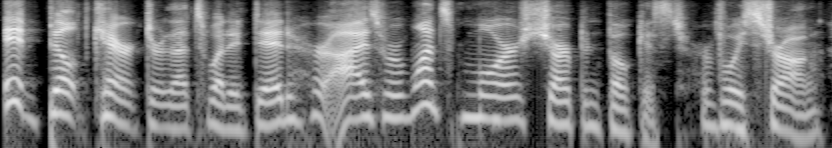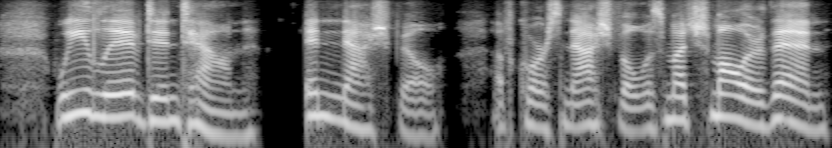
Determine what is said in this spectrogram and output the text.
It built character, that's what it did. Her eyes were once more sharp and focused, her voice strong. We lived in town, in Nashville. Of course, Nashville was much smaller then.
